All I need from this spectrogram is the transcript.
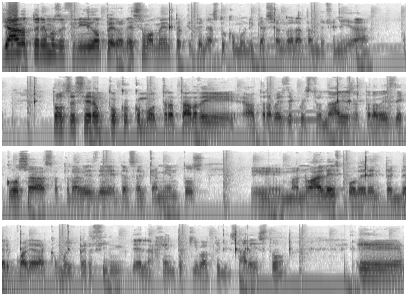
ya lo tenemos definido, pero en ese momento que tenías tu comunicación no era tan definida. Entonces era un poco como tratar de, a través de cuestionarios, a través de cosas, a través de, acercamientos eh, manuales, poder entender cuál era como el perfil de la gente que iba a utilizar esto. Eh,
